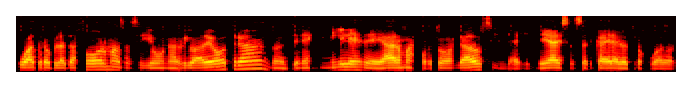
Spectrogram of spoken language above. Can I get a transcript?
cuatro plataformas, así una arriba de otra, donde tenés miles de armas por todos lados y la idea es hacer caer al otro jugador.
